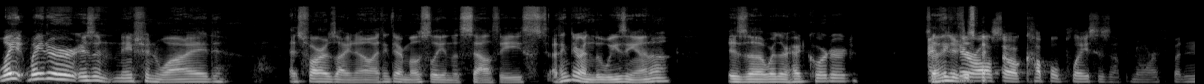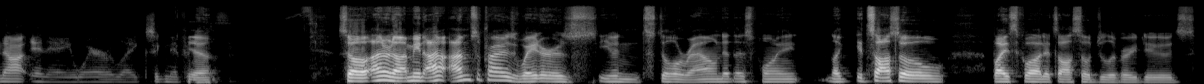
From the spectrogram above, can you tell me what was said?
Wait, Waitr isn't nationwide, as far as I know. I think they're mostly in the southeast. I think they're in Louisiana, is uh, where they're headquartered. i think, they're there are also a couple places up north but not in anywhere like significant Yeah. So I don't know. I mean, I, I'm surprised Waitr is even still around at this point. Like, it's also Bite Squad. It's also Delivery Dudes.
